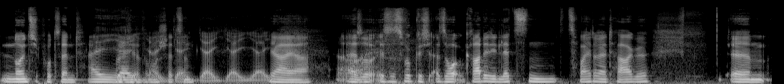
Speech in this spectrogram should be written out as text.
90 Prozent. Ja, ja, ja. Also oh. ist es wirklich, also gerade die letzten zwei, drei Tage ähm,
